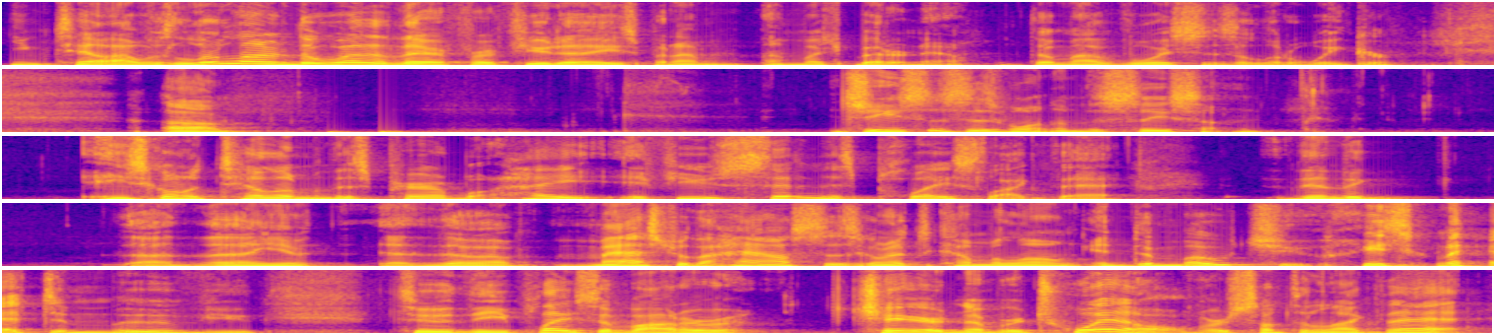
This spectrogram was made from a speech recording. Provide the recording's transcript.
You can tell I was a little under the weather there for a few days, but I'm, I'm much better now, though my voice is a little weaker. Um, Jesus is wanting them to see something. He's going to tell them in this parable, hey, if you sit in this place like that, then the uh, the, the master of the house is going to have to come along and demote you. He's going to have to move you to the place of honor chair number 12 or something like that.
